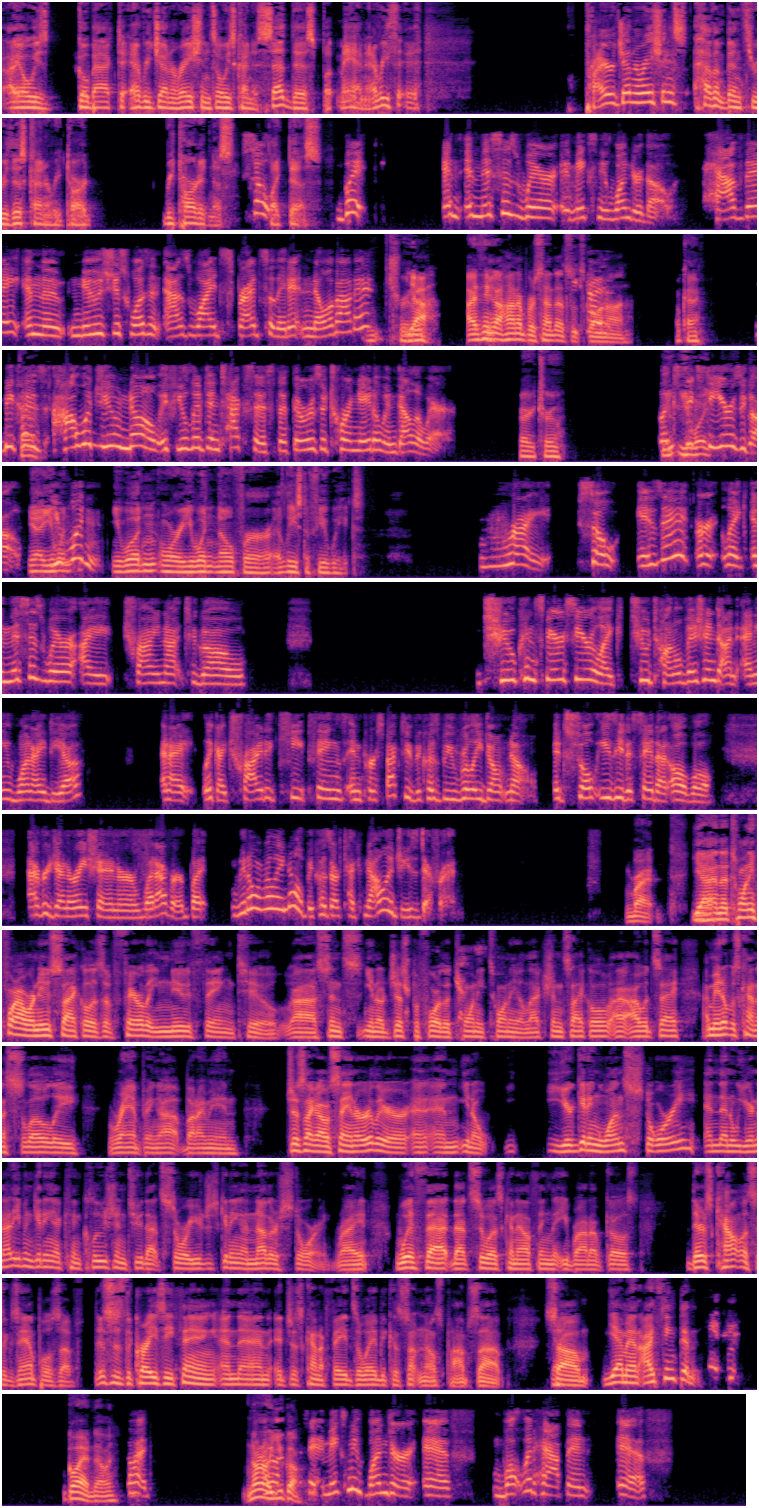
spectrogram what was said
I always go back to every generation's always kind of said this, but man, everything prior generations haven't been through this kind of retard retardedness So like this. But and and this is where it makes me wonder though. Have they and the news just wasn't as widespread so they didn't know about it? True. Yeah. I think Yeah. a hundred percent that's what's going on. Okay. Because how would you know if you lived in Texas that there was a tornado in Delaware? Very true. Like You- you 60 would- years ago. Yeah, you, You wouldn't, wouldn't. You wouldn't, or you wouldn't know for at least a few weeks. Right. So is it or like and this is where I try not to go too conspiracy or like too tunnel visioned on any one idea. And I like I try to keep things in perspective because we really don't know. It's so easy to say that oh well every generation or whatever, but we don't really know because our technology is different. Right. Yeah, Yeah. and the 24 hour news cycle is a fairly new thing too. Uh, since, you know, just before the 2020 election cycle, I, I would say. I mean, it was kind of slowly ramping up, but I mean, just like I was saying earlier, and, and, you know, you're getting one story and then you're not even getting a conclusion to that story. You're just getting another story, right? With that, that Suez Canal thing that you brought up, Ghost. There's countless examples of this is the crazy thing. And then it just kind of fades away because something else pops up. So yeah, man, I think that, go ahead, Nelly. Go ahead. No, no, you go. say, It makes me wonder if what would happen if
